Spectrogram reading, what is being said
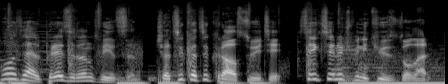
Hotel President Wilson, çatı katı kral suiti, 83.200 dolar.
